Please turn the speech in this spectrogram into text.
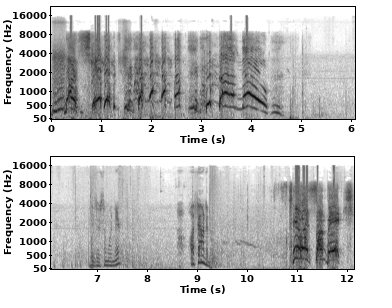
No shit! oh, no! Is there someone there? Oh, I found him. Kill that some bitch!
